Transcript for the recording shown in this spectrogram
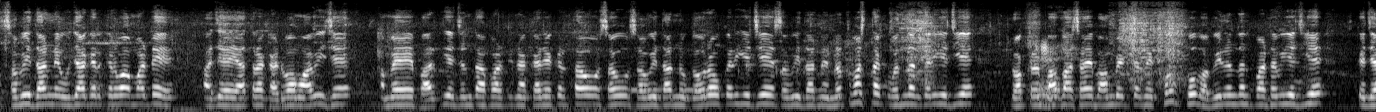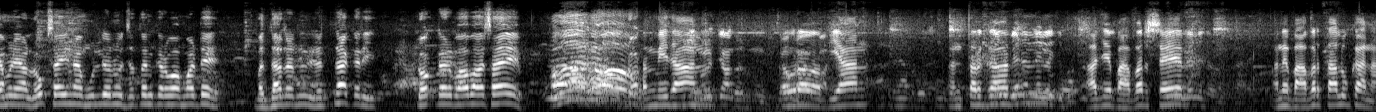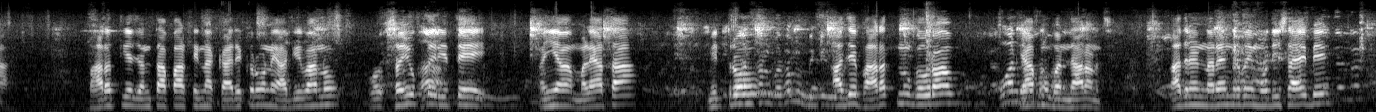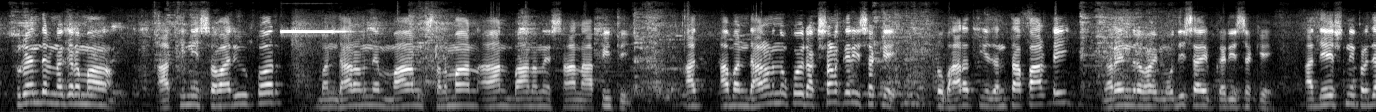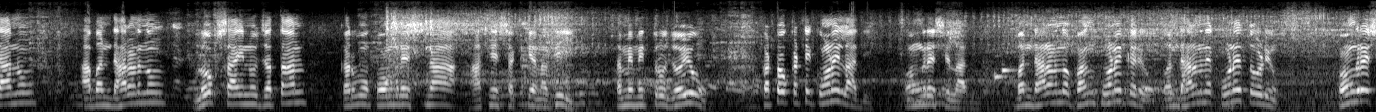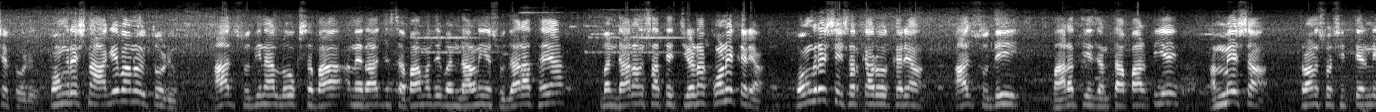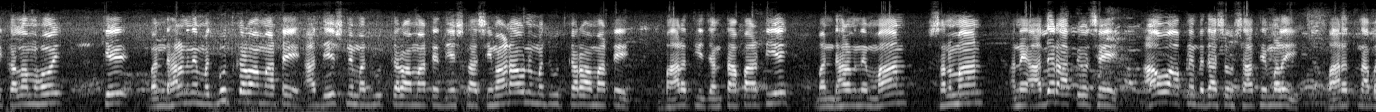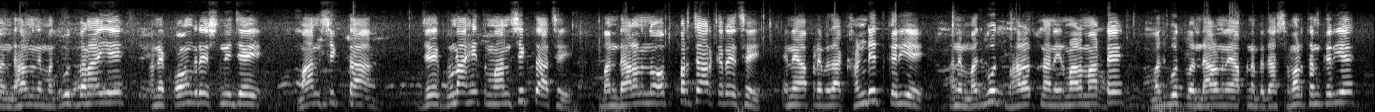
સંવિધાનને ઉજાગર કરવા માટે આજે યાત્રા કાઢવામાં આવી છે. અમે ભારતીય જનતા પાર્ટીના કાર્યકર્તાઓ સૌ સંવિધાનનું ગૌરવ કરીએ છીએ સંવિધાનને નતમસ્તક વંદન કરીએ છીએ. ડૉક્ટર બાબા સાહેબ આંબેડકરને ખૂબ ખૂબ અભિનંદન પાઠવીએ છીએ કે જેમણે આ લોકશાહીના મૂલ્યોનું જતન કરવા માટે બંધારણની રચના કરી. ડૉક્ટર બાબા સાહેબ. સંવિધાન ગૌરવ અભિયાન અંતર્ગત આજે બાબર શહેર અને બાબર તાલુકાના ભારતીય જનતા પાર્ટીના કાર્યકરો અને આગેવાનો સંયુક્ત રીતે અહીંયા મળ્યા હતા. મિત્રો, આજે ભારતનું ગૌરવ એ આપણું બંધારણ છે. આદરણીય નરેન્દ્રભાઈ મોદી સાહેબે સુરેન્દ્રનગરમાં હાથીની સવારી ઉપર બંધારણને માન, સન્માન, આન, બાન અને શાન આપી હતી. આ આ બંધારણનું કોઈ રક્ષણ કરી શકે તો ભારતીય જનતા પાર્ટી નરેન્દ્રભાઈ મોદી સાહેબ કરી શકે. આ દેશની પ્રજાનું, આ બંધારણનું લોકશાહીનું જતન કરવું કોંગ્રેસના હાથે શક્ય નથી. તમે મિત્રો જોયું કટોકટી કોણે લાદી? કોંગ્રેસે લાદી. બંધારણનો ભંગ કોણે કર્યો? બંધારણને કોણે તોડ્યું? કોંગ્રેસે તોડ્યું. કોંગ્રેસના આગેવાનોએ તોડ્યું. આજ સુધીના લોકસભા અને રાજ્યસભામાં જે બંધારણીય સુધારા થયા, બંધારણ સાથે ચેડા કોણે કર્યા? કોંગ્રેસની સરકારોએ કર્યા. આજ સુધી ભારતીય જનતા પાર્ટીએ હંમેશા ત્રણસો સિત્તેરની કલમ હોય કે બંધારણને મજબૂત કરવા માટે, આ દેશને મજબૂત કરવા માટે, દેશના સીમાડાઓને મજબૂત કરવા માટે ભારતીય જનતા પાર્ટીએ બંધારણને માન, સન્માન અને આદર આપ્યો છે. આવો આપણે બધા સૌ સાથે મળી ભારતના બંધારણને મજબૂત બનાવીએ અને કોંગ્રેસની જે માનસિકતા, જે ગુનાહિત માનસિકતા છે, બંધારણનો અપપ્રચાર કરે છે, એને આપણે બધા ખંડિત કરીએ અને મજબૂત ભારતના નિર્માણ માટે મજબૂત બંધારણને આપણે બધા સમર્થન કરીએ.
